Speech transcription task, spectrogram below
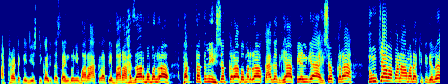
अठरा टक्के जीएसटी काढली तर साईन दोन्ही बारा अकरा ते बारा हजार बबनराव. फक्त तुम्ही हिशोब करा बबनराव. कागद घ्या पेन घ्या हिशोब करा. तुमच्या बापानं आम्हाला किती दिलं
